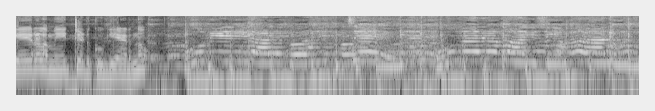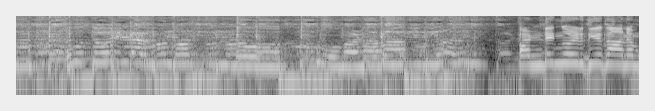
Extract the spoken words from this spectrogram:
കേരളം ഏറ്റെടുക്കുകയായിരുന്നു. പണ്ടെങ്ങും എഴുതിയ ഗാനം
